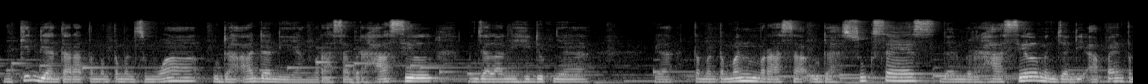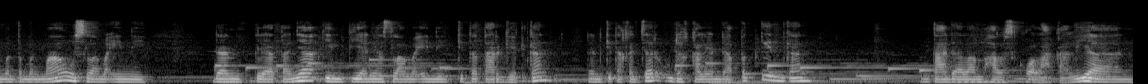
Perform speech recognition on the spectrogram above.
Mungkin di antara teman-teman semua udah ada nih yang merasa berhasil menjalani hidupnya. Ya, teman-teman merasa udah sukses dan berhasil menjadi apa yang teman-teman mau selama ini. Dan kelihatannya impian yang selama ini kita targetkan dan kita kejar udah kalian dapetin kan? Entah dalam hal sekolah kalian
